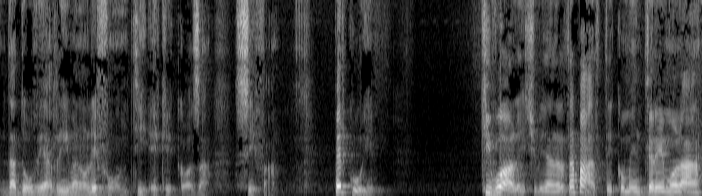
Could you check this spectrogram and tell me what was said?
da dove arrivano le fonti e che cosa si fa. Per cui chi vuole ci vediamo dall'altra parte, commenteremo la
